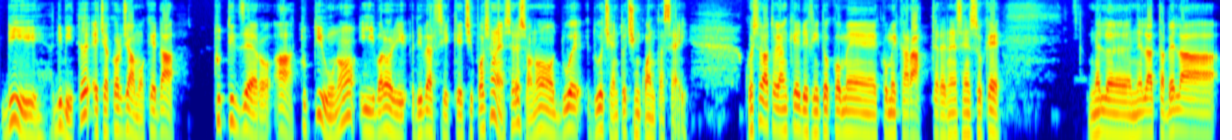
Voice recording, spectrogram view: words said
di, di bit e ci accorgiamo che da tutti 0 a tutti 1, i valori diversi che ci possono essere sono 2, 256. Questo dato è anche definito come, come carattere, nel senso che nel, nella tabella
